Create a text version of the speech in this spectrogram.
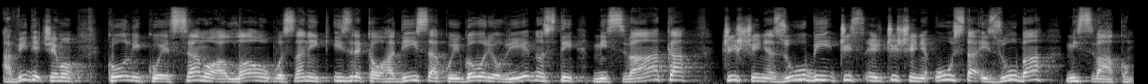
A vidjet ćemo koliko je samo Allahu poslanik izrekao hadisa koji govori o vrijednosti misvaka, čišćenja zubi, čišćenja usta i zuba misvakom.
